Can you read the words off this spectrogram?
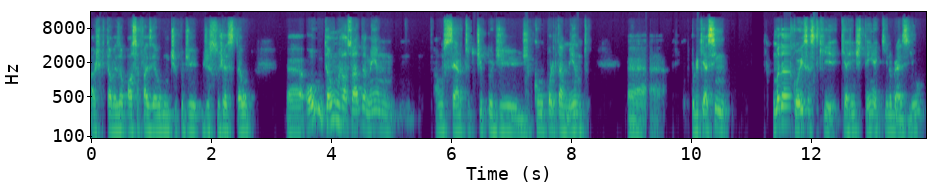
acho que talvez eu possa fazer algum tipo de, de sugestão é, ou então relacionado também a um, a um certo tipo de, de comportamento, é, porque assim uma das coisas que, que a gente tem aqui no Brasil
